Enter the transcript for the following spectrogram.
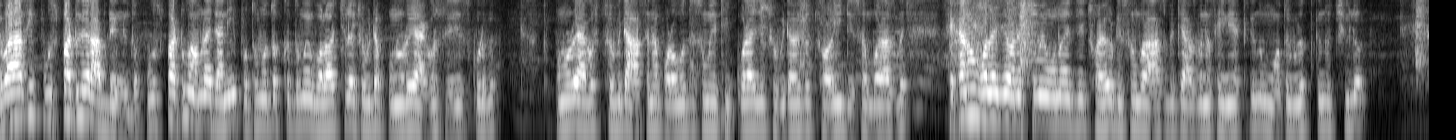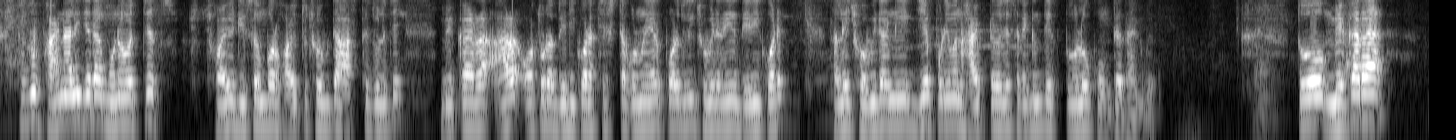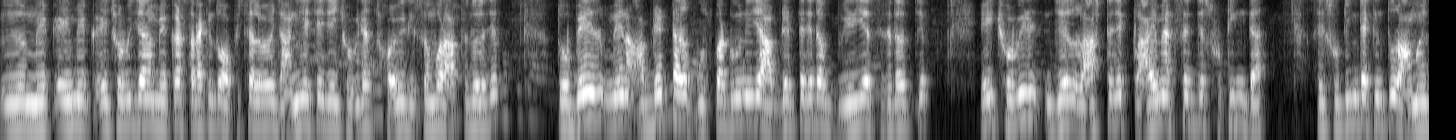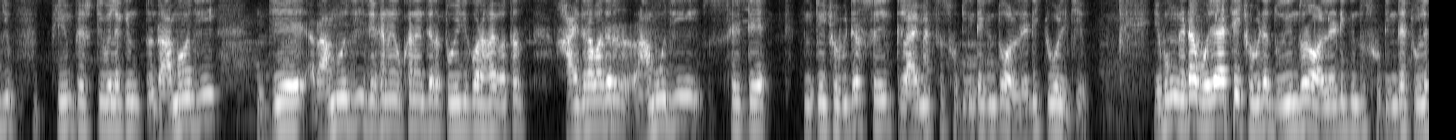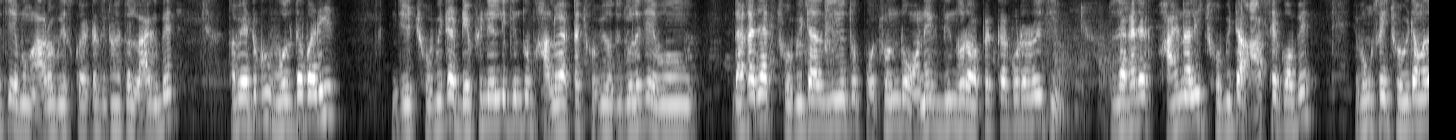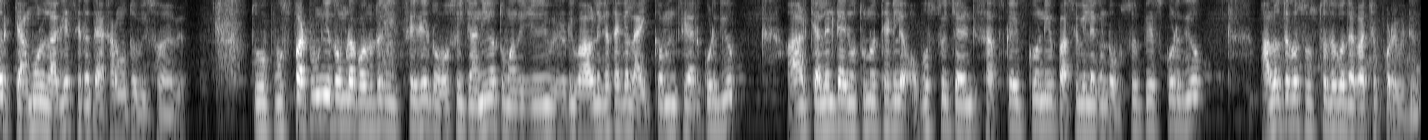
এবার আসি পুষ্পা টু এর আপডেট নিয়ে। তো পুষ্পা টু আমরা জানি, প্রথমত প্রথমে বলা হচ্ছিল ছবিটা পনেরোই আগস্ট রিলিজ করবে। তো পনেরোই আগস্ট ছবিটা আসে না, পরবর্তী সময় ঠিক করা যে ছবিটা হয়তো ছয়ই ডিসেম্বর আসবে। সেখানেও বলে যে অনেক সময় মনে হয় যে ছয়ই ডিসেম্বর আসবে কি আসবে না, সেই নিয়ে একটা কিন্তু মতবিরোধ কিন্তু ছিল। কিন্তু ফাইনালি যেটা মনে হচ্ছে, ছয়ই ডিসেম্বর হয়তো ছবিটা আসতে চলেছে। মেকাররা আর অতটা দেরি করার চেষ্টা করবে না। এরপর যদি ছবিটা নিয়ে দেরি করে, তাহলে এই ছবিটা নিয়ে যে পরিমাণ হাইপটা রয়েছে, সেটা কিন্তু একটু হলেও কমতে থাকবে। তো মেকাররা এই মেক এই ছবির যারা মেকার্স তারা কিন্তু অফিসিয়ালভাবে জানিয়েছে যে এই ছবিটা ছয়ই ডিসেম্বর আসতে চলেছে। তো বেশ মেন আপডেটটা পুষ্পা টু নিয়ে যে আপডেটটা যেটা বেরিয়ে আসছে সেটা হচ্ছে, এই ছবির যে লাস্টে যে ক্লাইম্যাক্সের যে শুটিংটা সেই শুটিংটা কিন্তু রামোজি ফিল্ম ফেস্টিভ্যালে কিন্তু, রামোজি যে, রামোজি যেখানে ওখানে যারা তৈরি করা হয়, অর্থাৎ হায়দ্রাবাদের রামোজি সেটে কিন্তু এই ছবিটার সেই ক্লাইম্যাক্সের শুটিংটা কিন্তু অলরেডি চলছে। এবং এটা বোঝা যাচ্ছে এই ছবিটা দুদিন ধরে অলরেডি কিন্তু শুটিংটা চলেছে এবং আরও বেশ কয়েকটা দিন হয়তো লাগবে। তবে এটুকু বলতে পারি যে ছবিটা ডেফিনেটলি কিন্তু ভালো একটা ছবি হতে চলেছে এবং দেখা যাক ছবিটা নিয়ে তো প্রচণ্ড অনেক দিন ধরে অপেক্ষা করে রয়েছি, তো দেখা যাক ফাইনালি ছবিটা আসে কবে এবং সেই ছবিটা আমাদের কেমন লাগে সেটা দেখার মতো বিষয় হবে। তো পুষ্পা টু নিয়ে তোমরা কতটা এক্সাইটেড অবশ্যই জানিও। তোমাদের যদি ভিডিওটি ভালো লেগে থাকে লাইক কমেন্ট শেয়ার করে দিও। আর চ্যানেলটায় নতুন হয়ে থাকলে অবশ্যই চ্যানেলটি সাবস্ক্রাইব করে নিও। পাশে বেল আইকনটা অবশ্যই প্রেস করে দিও। ভালো থেকো সুস্থ থেকো দেখা হচ্ছে পরে ভিডিও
